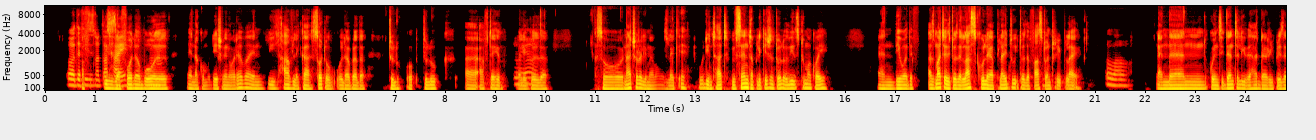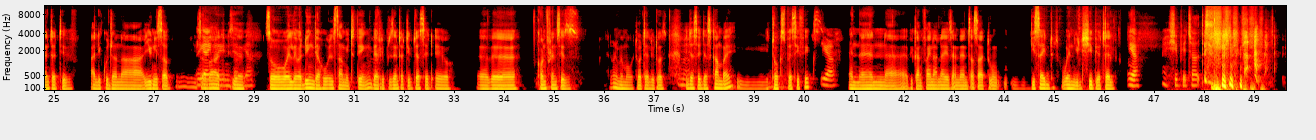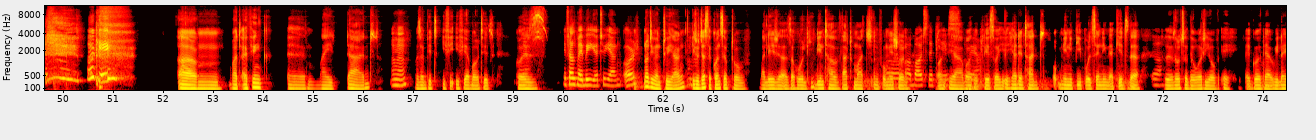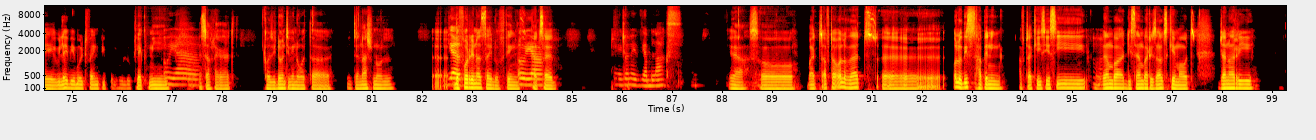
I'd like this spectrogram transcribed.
Oh, the aff- fees is not that fees is high. affordable and accommodation and whatever and he'll have like a sort of older brother to look to look uh, after him Oh, while yeah. he goes there so naturally my mom was like eh wouldn't hurt we've sent applications to all of these to Makwai and they were the f- as much as it was the last school i applied to it was the first one to reply Oh wow. and then coincidentally they had a representative alikuja na unicef Yeah, I had- UNICEF, yeah. yeah. so while they were doing their whole summit thing their representative just said hey, oh, uh, the conference is i don't remember what hotel it was they Mhm. just said just come by we talk specifics Yeah. And then uh, we can finalize and then sasa to decide when you'll ship your child Yeah. Ship your child. okay. um but i think uh, my dad Mm-hmm. was a bit iffy iffy about it because he felt maybe you're too young, or not even too young it was just the concept of malaysia as a whole he didn't have that much information Oh, about the on place. yeah Oh, about the place so he, he hadn't had many people sending their kids there Yeah. so there's also the worry of eh, if i go there will i will i be able to find people who look like me Oh yeah. and stuff like that because we don't even know what the international uh, Yeah. the foreigner side of things Oh, yeah. that side I don't know if they're blacks. yeah so but after all of that uh, all of this happening after kcse Mhm. november december results came out january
